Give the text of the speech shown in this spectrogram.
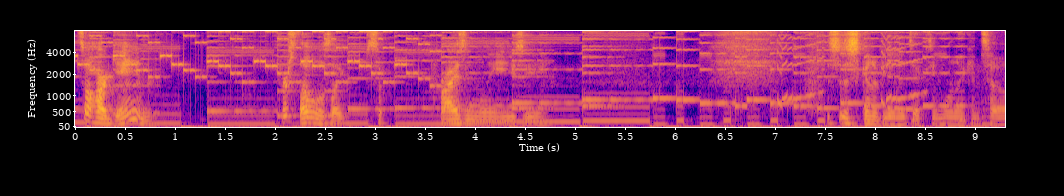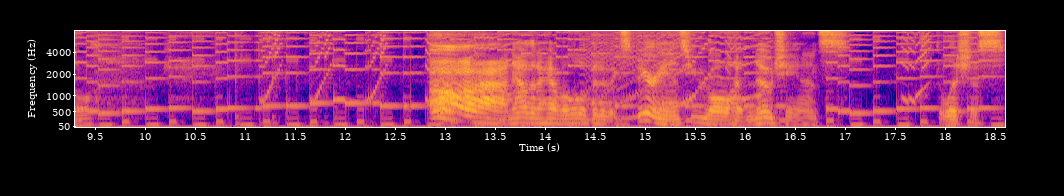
It's a hard game. First level is like surprisingly easy. This is gonna be an addicting one, I can tell. Ah! Now that I have a little bit of experience, you all have no chance. Delicious.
